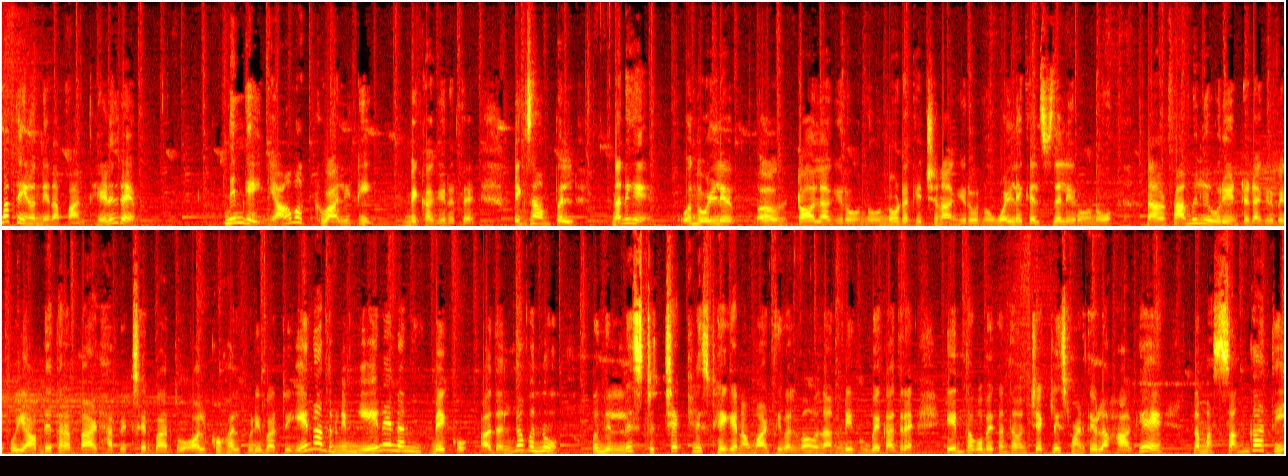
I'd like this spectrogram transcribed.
ಮತ್ತು ಇನ್ನೊಂದೇನಪ್ಪ ಅಂತ ಹೇಳಿದ್ರೆ, ನಿಮಗೆ ಯಾವ ಕ್ವಾಲಿಟಿ ಬೇಕಾಗಿರುತ್ತೆ. ಎಕ್ಸಾಂಪಲ್ ನನಗೆ ಒಂದು ಒಳ್ಳೆ ಟಾಲ್ ಆಗಿರೋನು ನೋಡೋಕ್ಕೆ ಚೆನ್ನಾಗಿರೋನು, ಒಳ್ಳೆ ಕೆಲಸದಲ್ಲಿರೋನು, ನಾನು ಫ್ಯಾಮಿಲಿ ಓರಿಯೆಂಟೆಡ್ ಆಗಿರಬೇಕು, ಯಾವುದೇ ಥರ ಬ್ಯಾಡ್ ಹ್ಯಾಬಿಟ್ಸ್ ಇರಬಾರ್ದು ಆಲ್ಕೋಹಾಲ್ ಕುಡಿಬಾರ್ದು, ಏನಾದರೂ ನಿಮ್ಗೆ ಏನೇನು ಬೇಕು ಅದೆಲ್ಲವನ್ನು ಒಂದು ಲಿಸ್ಟ್ ಚೆಕ್ ಲಿಸ್ಟ್ ಹೇಗೆ ನಾವು ಮಾಡ್ತೀವಲ್ವ? ಒಂದು ಅಂಗಡಿಗೆ ಹೋಗಬೇಕಾದ್ರೆ ಏನು ತಗೋಬೇಕಂತ ಒಂದು ಚೆಕ್ ಲಿಸ್ಟ್ ಮಾಡ್ತೀವಲ್ಲ? ಹಾಗೆ ನಮ್ಮ ಸಂಗಾತಿ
